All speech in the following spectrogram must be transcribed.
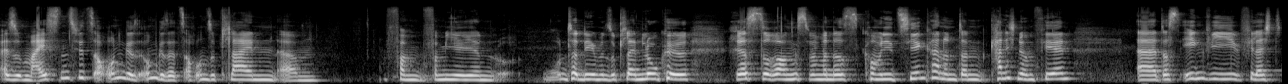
also meistens wird es auch umgesetzt, auch unsere kleinen ähm, Familien Unternehmen, so kleinen Local-Restaurants, wenn man das kommunizieren kann. Und dann kann ich nur empfehlen, äh, das irgendwie vielleicht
